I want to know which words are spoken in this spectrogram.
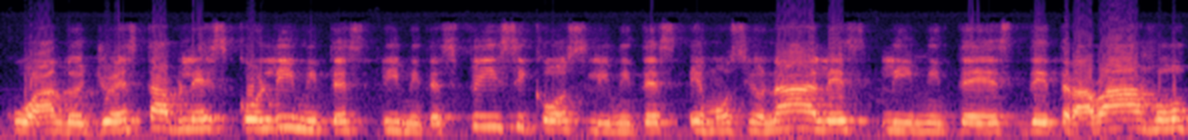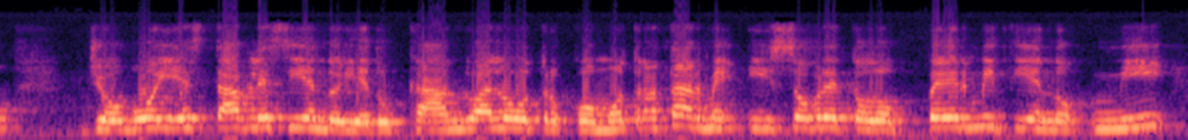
cuando yo establezco límites, límites físicos, límites emocionales, límites de trabajo, yo voy estableciendo y educando al otro cómo tratarme y sobre todo permitiendo mi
